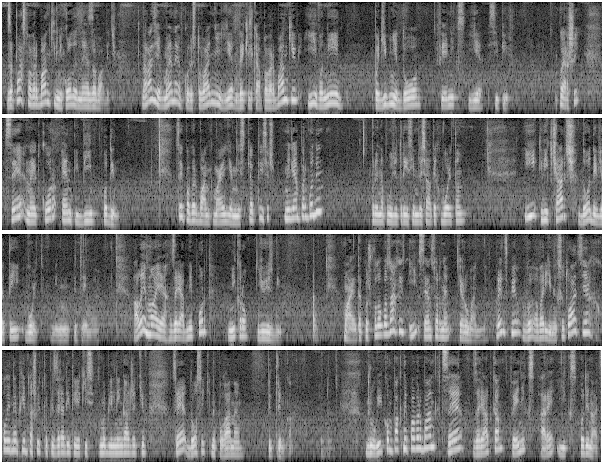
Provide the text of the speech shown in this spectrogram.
запас павербанків ніколи не завадить. Наразі в мене в користуванні є декілька павербанків, і вони подібні до Phoenix ECP. Перший це Nightcore NPB1. Цей павербанк має ємність 5000 мАч при напрузі 3,7 вольта. І Quick Charge до 9 вольт він підтримує. Але має зарядний порт мікро USB. Має також вологозахист і сенсорне керування. В принципі, в аварійних ситуаціях, коли необхідно швидко підзарядити якийсь з мобільних гаджетів, це досить непогана підтримка. Другий компактний павербанк це зарядка Phoenix RX11.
